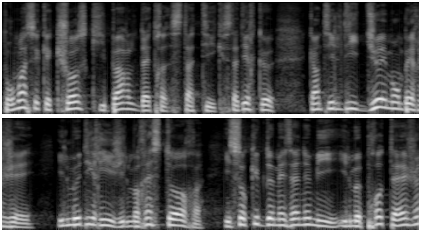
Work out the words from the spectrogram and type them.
pour moi c'est quelque chose qui parle d'être statique. C'est-à-dire que quand il dit Dieu est mon berger, il me dirige, il me restaure, il s'occupe de mes ennemis, il me protège,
